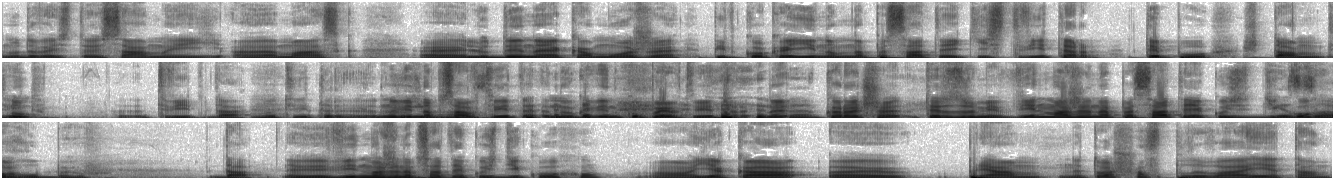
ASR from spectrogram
ну дивись, той самий е, Маск. Е, людина, яка може під кокаїном написати якийсь твіттер, типу ж там. Твіт. Ну, твіт, да. Ну, Твіттер Ну, він написав твіттер, ну він купив твіттер. Ну, коротше, ти розумів, він може написати якусь дікуху. загубив. Да. Е, Він може написати якусь дікуху, о, яка е, прям не то, що впливає там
